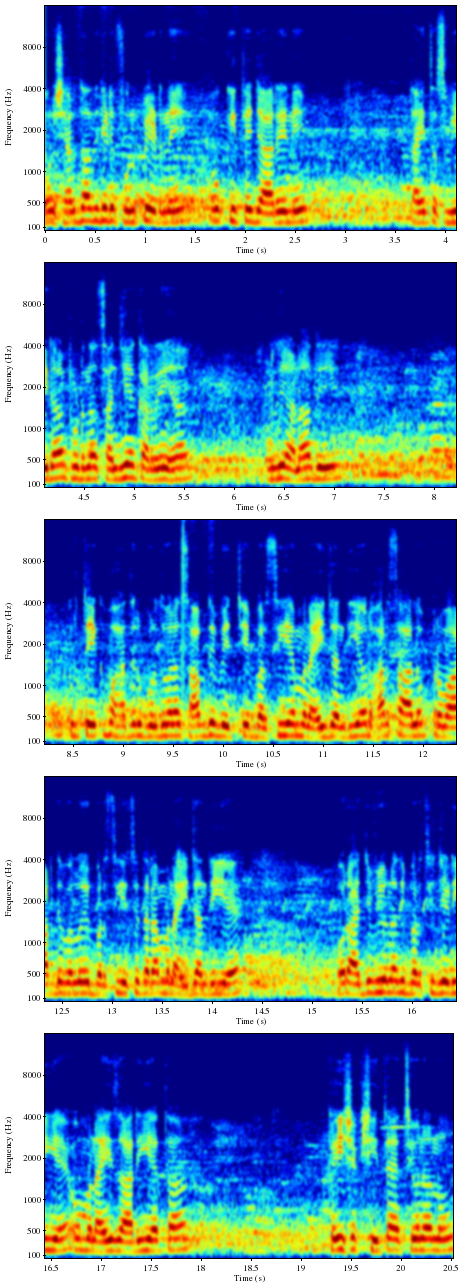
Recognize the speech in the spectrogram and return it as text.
ਔਰ ਸ਼ਰਧਾ ਦੇ ਜਿਹੜੇ ਫੁੱਲ ਭੇਟ ਨੇ, ਉਹ ਕੀਤੇ ਜਾ ਰਹੇ ਨੇ। ਤਾਂ ਇਹ ਤਸਵੀਰਾਂ ਤੁਹਾਡੇ ਨਾਲ ਸਾਂਝੀਆਂ ਕਰ ਰਹੇ ਹਾਂ। ਲੁਧਿਆਣਾ ਦੇ ਗੁਰੂ ਤੇਗ ਬਹਾਦਰ ਗੁਰਦੁਆਰਾ ਸਾਹਿਬ ਦੇ ਵਿੱਚ ਇਹ ਬਰਸੀ ਹੈ, ਮਨਾਈ ਜਾਂਦੀ ਹੈ ਔਰ ਹਰ ਸਾਲ ਪਰਿਵਾਰ ਦੇ ਵੱਲੋਂ ਇਹ ਬਰਸੀ ਇਸੇ ਤਰ੍ਹਾਂ ਮਨਾਈ ਜਾਂਦੀ ਹੈ। ਔਰ ਅੱਜ ਵੀ ਉਹਨਾਂ ਦੀ ਬਰਸੀ ਜਿਹੜੀ ਹੈ, ਉਹ ਮਨਾਈ ਜਾ ਰਹੀ ਹੈ ਤਾਂ ਕਈ ਸ਼ਖਸੀਅਤਾਂ ਇੱਥੇ ਉਹਨਾਂ ਨੂੰ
